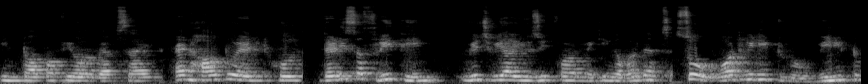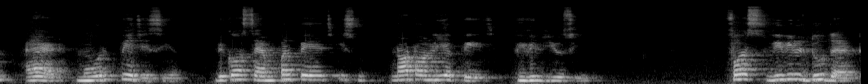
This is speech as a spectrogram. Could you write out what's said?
in top of your website and how to edit whole. That is a free theme which we are using for making our website. So what we need to do? We need to add more pages here because sample page is not only a page we will use it First we will do that.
